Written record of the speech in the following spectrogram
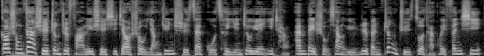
高雄大学政治法律学系教授杨君池在国策研究院一场安倍首相与日本政局座谈会分析，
